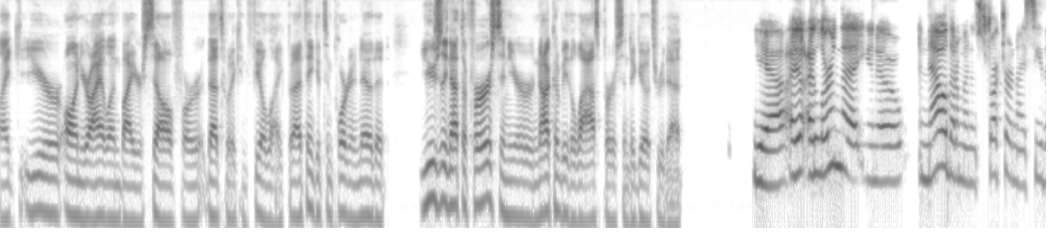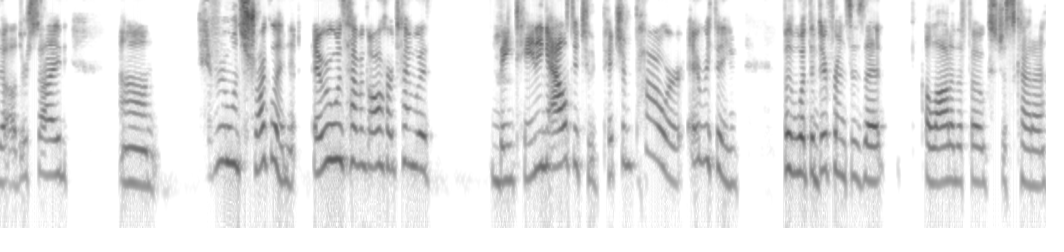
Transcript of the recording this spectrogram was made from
like you're on your island by yourself, or that's what it can feel like. But I think it's important to know that usually not the first, and you're not going to be the last person to go through that. Yeah, I, I learned that, you know, now that I'm an instructor and I see the other side, um, everyone's struggling. Everyone's having a hard time with maintaining altitude, pitch and power, everything. But what the difference is that a lot of the folks just kind of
